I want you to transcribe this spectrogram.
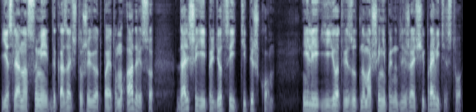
Если она сумеет доказать, что живет по этому адресу, дальше ей придется идти пешком или ее отвезут на машине, принадлежащей правительству.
